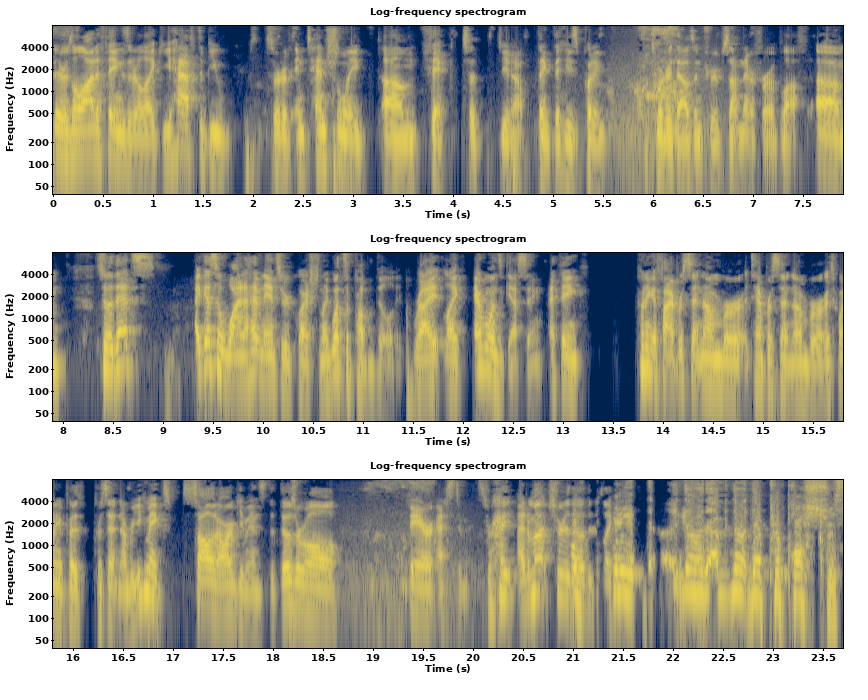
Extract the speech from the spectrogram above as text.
there's a lot of things that are like you have to be sort of intentionally um, thick to you know think that he's putting 200,000 troops on there for a bluff. Um, so that's I guess a wine. I haven't answered your question. Like, what's the probability, right? Like everyone's guessing. I think putting a five percent number, a ten percent number, a twenty percent number, you can make solid arguments that those are all fair estimates, right? I'm not sure though. There's like no, no, they're preposterous.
